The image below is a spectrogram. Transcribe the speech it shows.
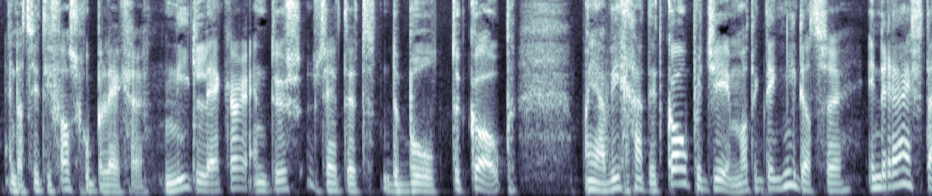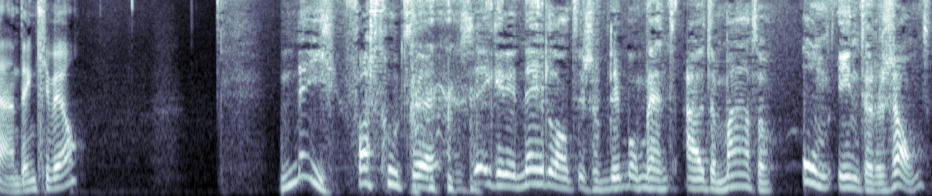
En dat zit die vastgoedbelegger niet lekker en dus zet het de boel te koop. Maar ja, wie gaat dit kopen, Jim? Want ik denk niet dat ze in de rij staan, denk je wel? Nee, vastgoed, uh, zeker in Nederland, is op dit moment uitermate oninteressant.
